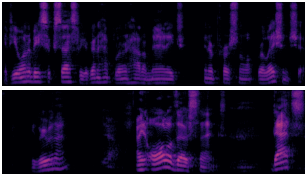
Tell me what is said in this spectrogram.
If you want to be successful, you're going to have to learn how to manage interpersonal relationships. You agree with that? Yeah. I mean, all of those things. That's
